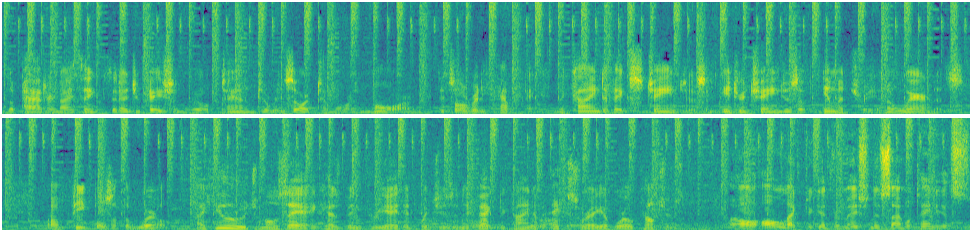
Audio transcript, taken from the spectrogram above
the pattern I think that education will tend to resort to more and more. It's already happening. The kind of exchanges and interchanges of imagery and awareness of peoples of the world. A huge mosaic has been created, which is in effect a kind of x-ray of world cultures. All, all electric information is simultaneous.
